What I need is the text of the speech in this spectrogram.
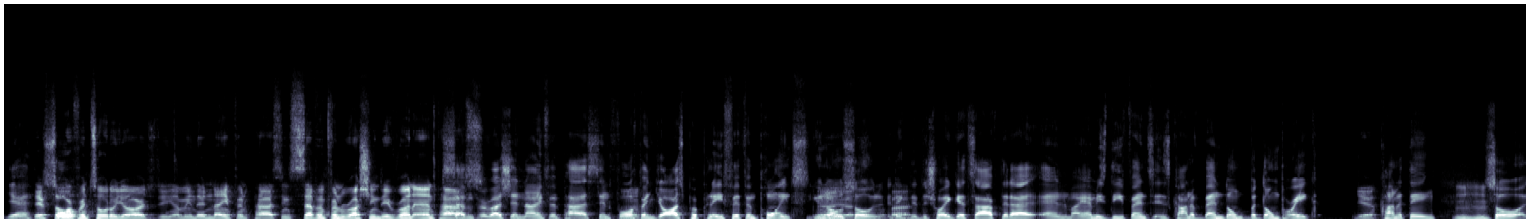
Yeah, They're so- fourth in total yards, D. I mean, they're ninth in passing, seventh in rushing. They run and pass. Seventh in rushing, ninth in passing, fourth in yards per play, fifth in points. You Yeah, know, yeah, so the, the Detroit gets after that, and Miami's defense is kind of bend don't but don't break Yeah. kind of thing. Mm-hmm. So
